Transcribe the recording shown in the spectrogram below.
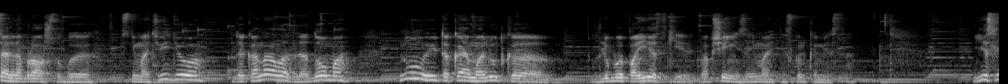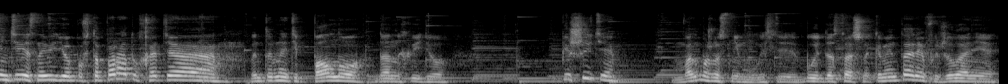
Специально брал, чтобы снимать видео для канала, для дома. Ну и такая малютка в любой поездке вообще не занимает нисколько места. Если интересно видео по фотоаппарату, хотя в интернете полно данных видео, пишите, возможно сниму. Если будет достаточно комментариев и желания,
